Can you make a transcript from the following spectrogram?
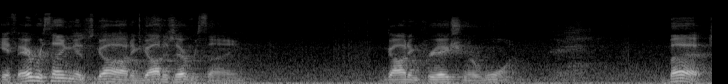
if everything is God and God is everything, God and creation are one. But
